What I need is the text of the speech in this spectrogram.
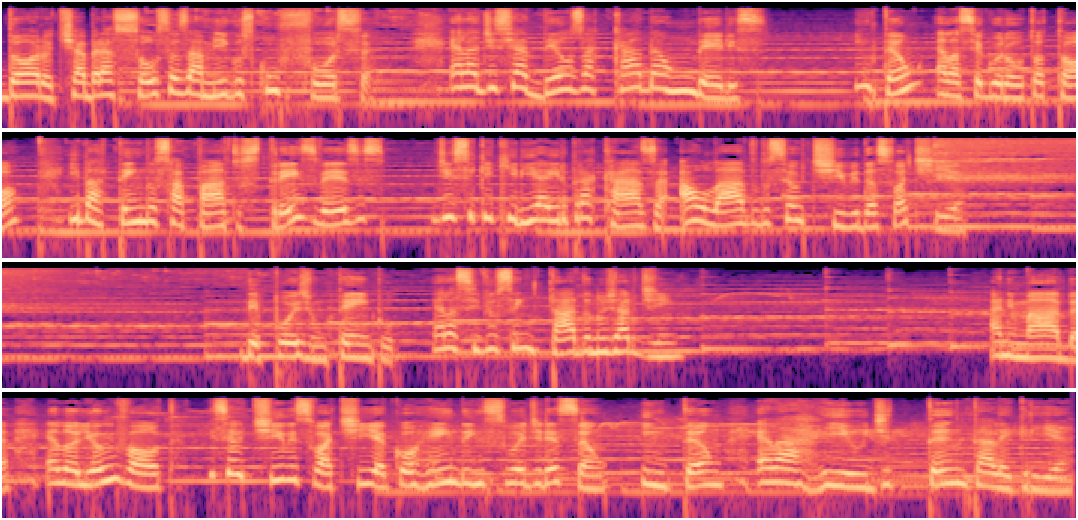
Dorothy abraçou seus amigos com força. Ela disse adeus a cada um deles. Então ela segurou Totó e, batendo os sapatos três vezes, disse que queria ir para casa ao lado do seu tio e da sua tia. Depois de um tempo, ela se viu sentada no jardim. Animada, ela olhou em volta e seu tio e sua tia correndo em sua direção. Então ela riu de tanta alegria.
